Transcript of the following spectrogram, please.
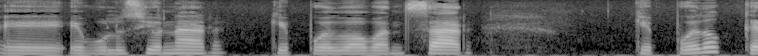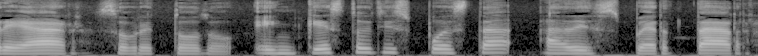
eh, evolucionar, que puedo avanzar, que puedo crear sobre todo, en qué estoy dispuesta a despertar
